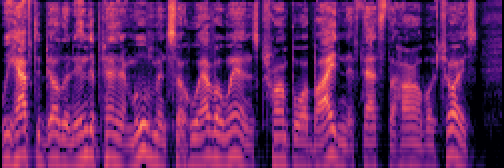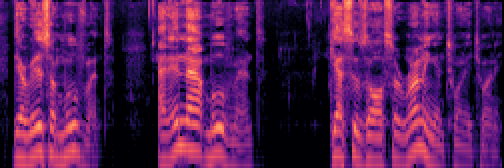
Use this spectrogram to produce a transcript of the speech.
We have to build an independent movement so whoever wins, Trump or Biden, if that's the horrible choice, there is a movement. And in that movement, guess who's also running in 2020?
